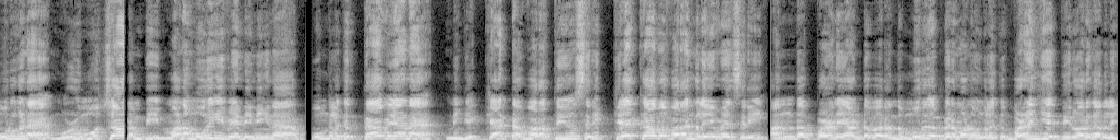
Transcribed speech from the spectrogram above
முருகனை முழு மூச்சா நம்பி மனம் உருகி வேண்டினீங்கன்னா உங்களுக்கு தேவையான நீங்க கேட்ட வரத்தையும் சரி கேட்காத வரங்களையுமே சரி அந்த பழனி ஆண்டவர் அந்த முருக பெருமான் உங்களுக்கு வழங்கியே தீர்வாருங்க. அதுல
